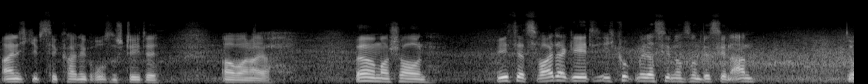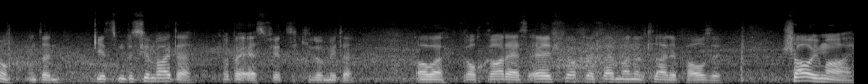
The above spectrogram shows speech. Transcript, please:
Eigentlich gibt es hier keine großen Städte, aber naja, werden wir mal schauen, wie es jetzt weitergeht. Ich gucke mir das hier noch so ein bisschen an. So, und dann geht es ein bisschen weiter. Ich habe ja erst 40 Kilometer. Aber ich brauche gerade erst 11. Ich hoffe, vielleicht gleich mal eine kleine Pause. Schau ich mal.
